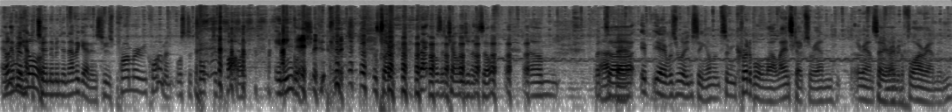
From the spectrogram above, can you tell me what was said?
and Oh, then we had Lord. to turn them into navigators, whose primary requirement was to talk to the pilot in English. so that was a challenge in itself. Um, but uh, it, yeah, it was really interesting. I mean, some incredible uh, landscapes around around Saudi Yeah. Arabia to fly around in.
